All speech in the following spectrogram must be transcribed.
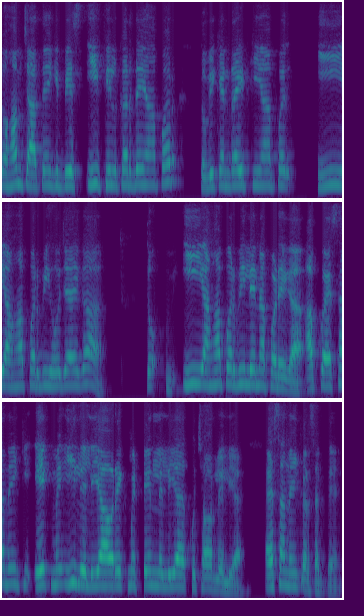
तो हम चाहते हैं कि बेस ई फिल कर दे यहाँ पर तो वी कैन राइट कि यहाँ पर ई e यहाँ पर भी हो जाएगा तो ई यहाँ पर भी लेना पड़ेगा। आपको ऐसा नहीं कि एक में ई e ले लिया और एक में टेन ले लिया, कुछ और ले लिया। ऐसा नहीं कर सकते हैं।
